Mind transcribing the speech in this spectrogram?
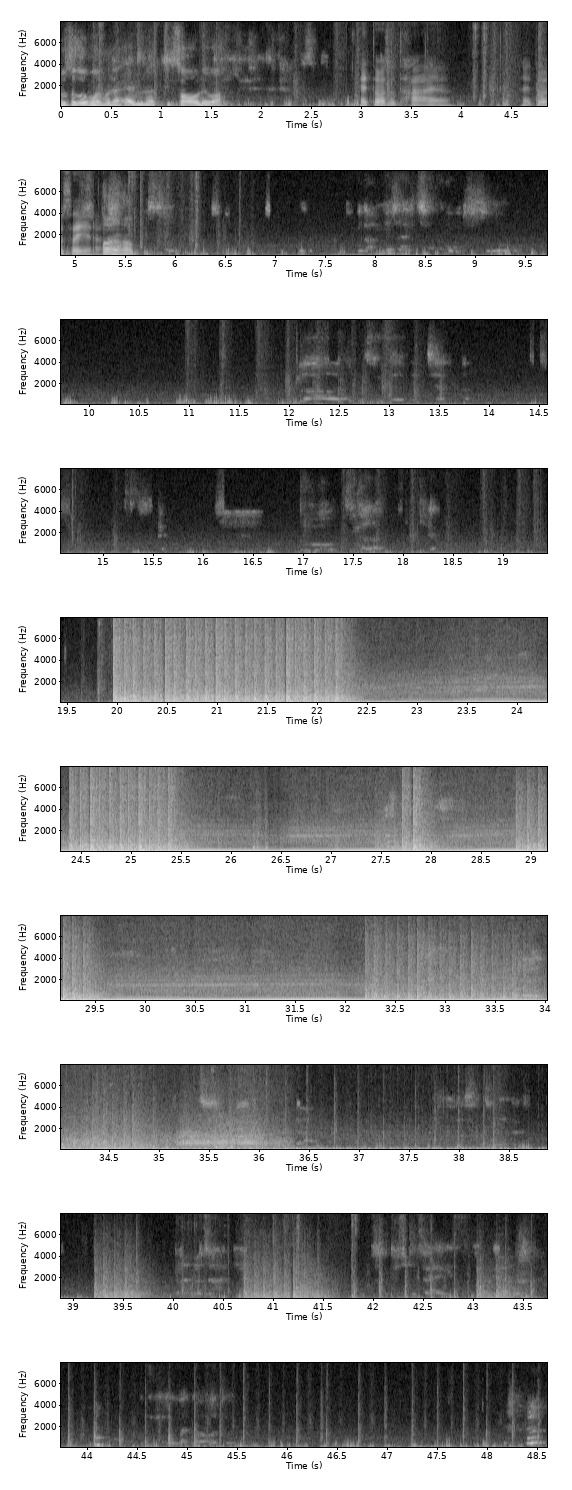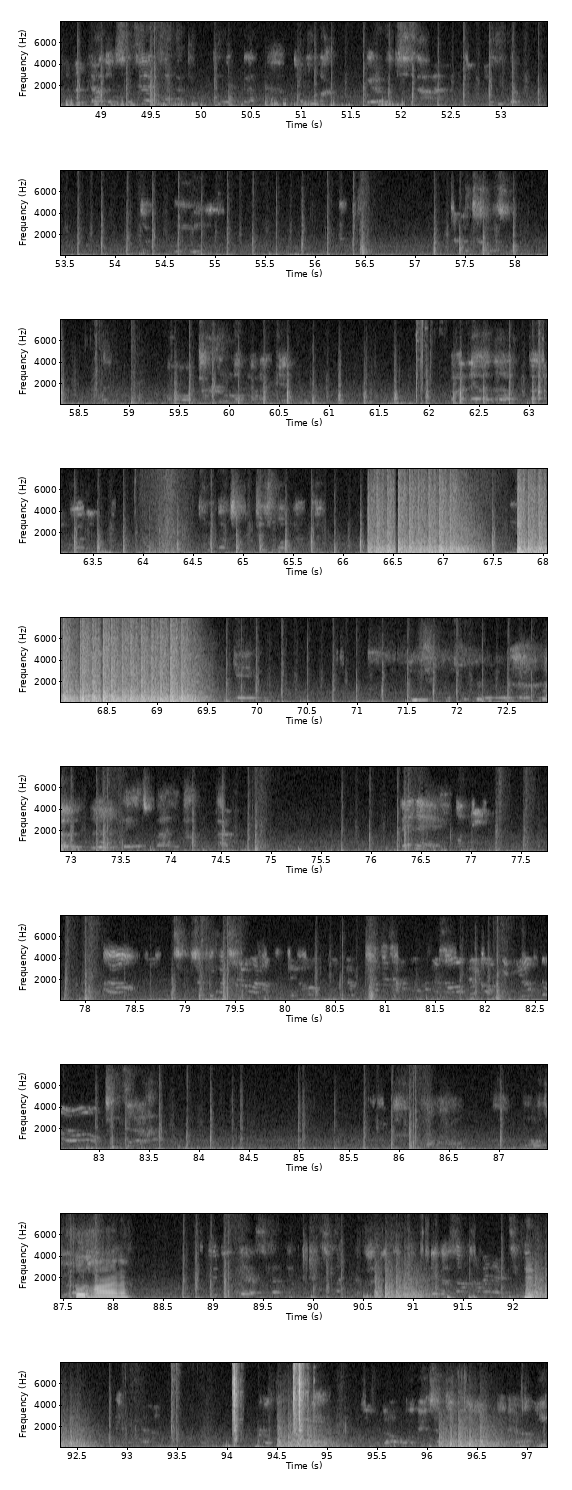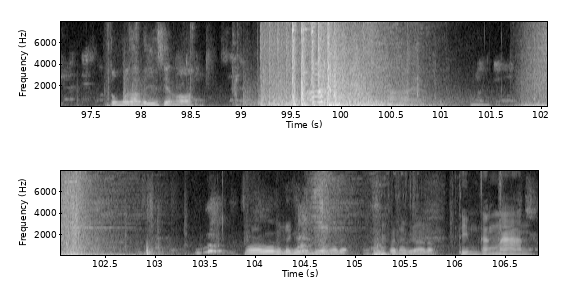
รู้สึกว่าเหมือนมันแอบอยู่ในจิ๊กซอว์เลยวะไอตัวสุดท้ายอะไอตัวเศษอะใช่ครับ สุดท้ายนะตรงกระถางได้ยินเสียงเหรอเพราะว่ามันต้องอยู่ในเมืองกันแหละไปไหนไม่ได้หรอกติ่มตั้งนานอะ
